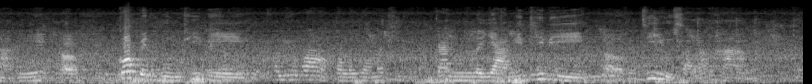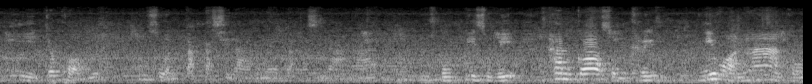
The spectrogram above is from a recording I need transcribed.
นาดนี้ครับก็เป็นบุญที่มีเขาเรียกว่ากัลยาณมิตรกัลยาณมิตรที่ดีครับที่อยู่สารคามที่เจ้าของที่สวนตักกัศิลาแม่ตักกัศิลานะปุ๊ปีสุวิ ท่านก็ส่งคลิป นิวรณ์ห้าของ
